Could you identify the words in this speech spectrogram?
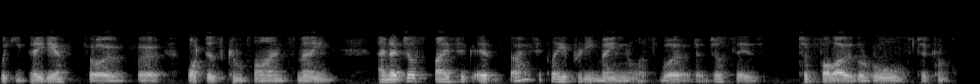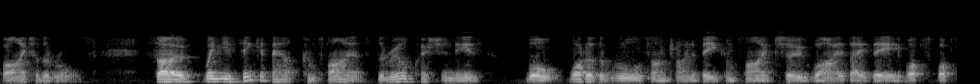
Wikipedia, for, for what does compliance mean, and it just basic it's basically a pretty meaningless word. It just says to follow the rules, to comply to the rules. So when you think about compliance, the real question is well, what are the rules I'm trying to be compliant to? Why are they there? What's, what's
